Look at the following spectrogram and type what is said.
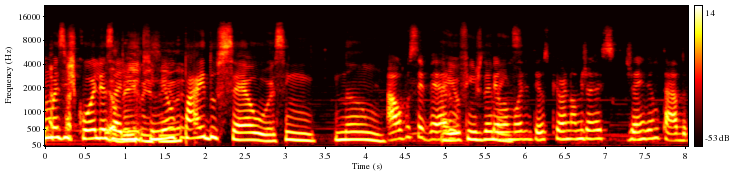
umas escolhas É o ali que, meu né? pai do céu, assim, não. Alvo severo. Aí eu finjo demência. Pelo amor de Deus, pior nome já, já inventado.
